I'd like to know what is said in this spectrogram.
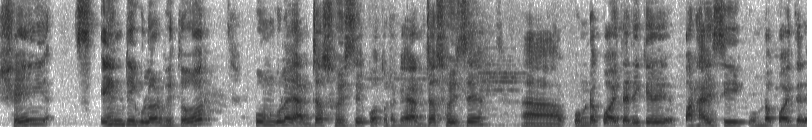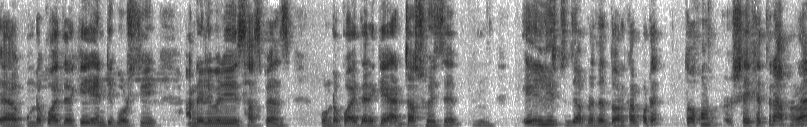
সেই এন্ট্রিগুলোর ভিতর কোনগুলো অ্যাডজাস্ট হয়েছে কত টাকা অ্যাডজাস্ট হয়েছে কোনটা কয় তারিখে পাঠাইছি, কোনটা কয় তারিখ কোনটা কয় তারিখে এন্ট্রি করছি আনডেলিভারি সাসপেন্স কোনটা কয় তারিখে অ্যাডজাস্ট হয়েছে। এই লিস্ট যদি আপনাদের দরকার পড়ে, তখন সেই ক্ষেত্রে আপনারা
